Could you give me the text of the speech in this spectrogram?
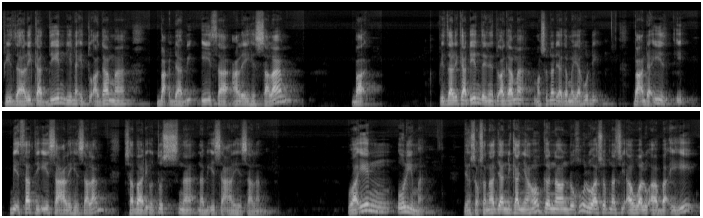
fidzalika din dina itu agama. Ba'da bi Isa alaihi salam. Ba fidzalika din dina itu agama. Maksudnya di agama Yahudi. Ba'da bi Isa alaihi salam. Sabar diutusna Nabi Isa alaihissalam wa in ulima. Jeung sok sanajan dikanyaho ke naon duhulu asubna si awalu abaihi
